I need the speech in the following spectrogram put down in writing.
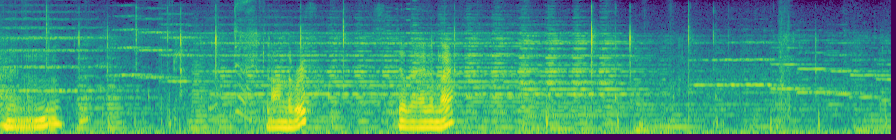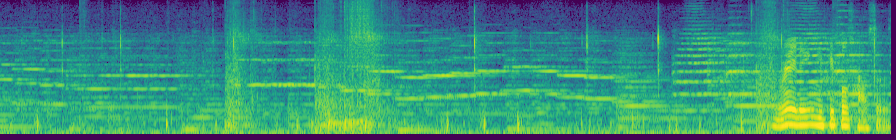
And get on the roof. Steal the item there. People's houses.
